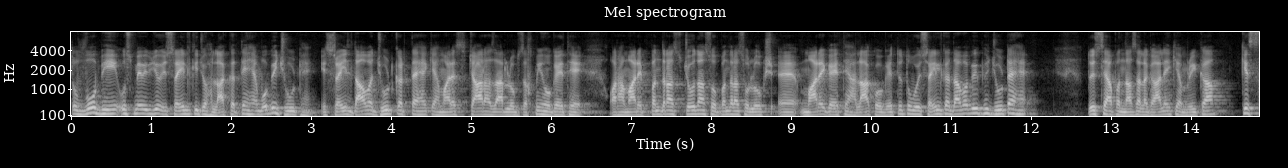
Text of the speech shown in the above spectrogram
तो वो भी, उसमें भी जो इसराइल की जो हलाकतें हैं, वो भी झूठ हैं। इसराइल दावा झूठ करता है कि हमारे चार हज़ार लोग ज़ख्मी हो गए थे और हमारे पंद्रह, चौदह सौ, पंद्रह सौ लोग मारे गए थे, हलाक हो गए थे तो वो इसराइल का दावा भी फिर झूठा है। तो इससे आप अंदाज़ा लगा लें कि अमरीका किस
